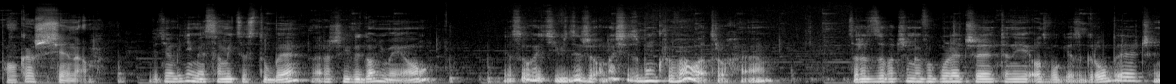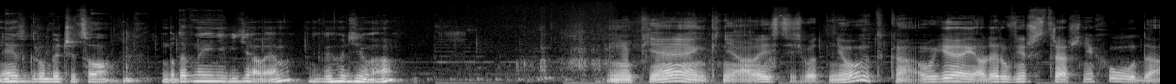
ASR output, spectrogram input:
pokaż się nam. Wyciągnijmy samicę z tuby, raczej wygońmy ją. Ja słuchajcie, widzę, że ona się zbunkrowała trochę. Zaraz zobaczymy w ogóle, czy ten jej odwłok jest gruby, czy nie jest gruby, czy co. Bo dawno jej nie widziałem, nie wychodziła. No pięknie, ale jesteś ładniutka. Ojej, ale również strasznie chuda.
